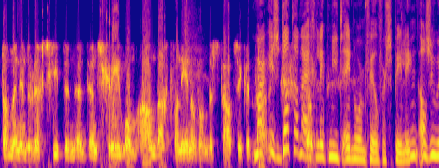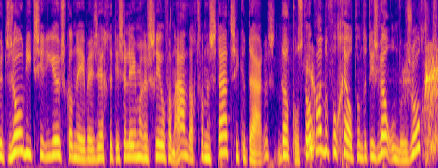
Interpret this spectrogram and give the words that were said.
dat men in de lucht schiet, een, een, een schreeuw om aandacht van een of ander staatssecretaris. Maar is dat dan eigenlijk niet enorm veel verspilling? Als u u het zo niet serieus kan nemen en zegt... het is alleen maar een schreeuw van aandacht van een staatssecretaris... dat kost ook ja. handenvol geld, want het is wel onderzocht.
